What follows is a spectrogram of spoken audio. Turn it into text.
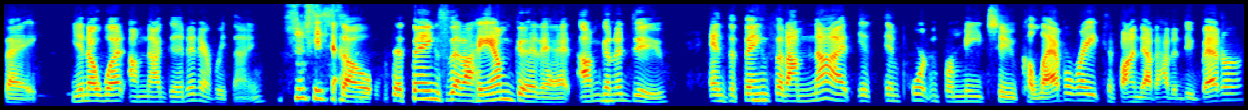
say, you know what, I'm not good at everything. yeah. So the things that I am good at, I'm going to do. And the mm-hmm. things that I'm not, it's important for me to collaborate to find out how to do better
